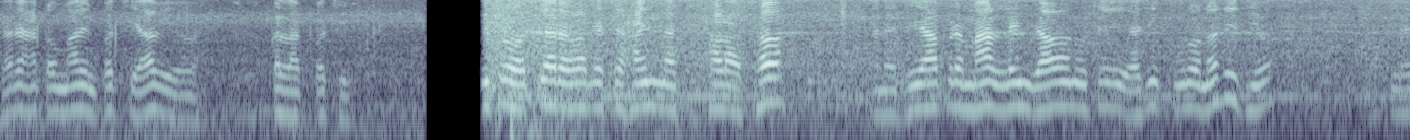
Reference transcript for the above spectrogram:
ઘરે આટો મારીને પછી આવી હવે, કલાક પછી. મિત્રો, અત્યારે વાગે છે સાંજના સાડા છ અને જે આપણે માલ લઈને જવાનું છે એ હજી પૂરો નથી થયો. એટલે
